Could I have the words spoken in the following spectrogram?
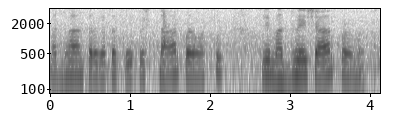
मध्वान्तर्गत मध्वान्तर्गतश्रीकृष्णार्पणमस्तु श्रीमध्वेशार्पणमस्तु।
